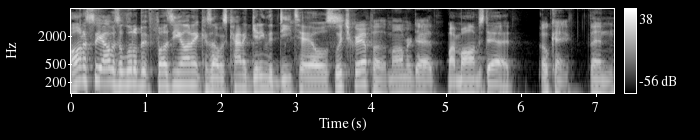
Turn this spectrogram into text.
honestly, I was a little bit fuzzy on it because I was kind of getting the details. Which grandpa, mom or dad? my mom's dad. Okay, then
